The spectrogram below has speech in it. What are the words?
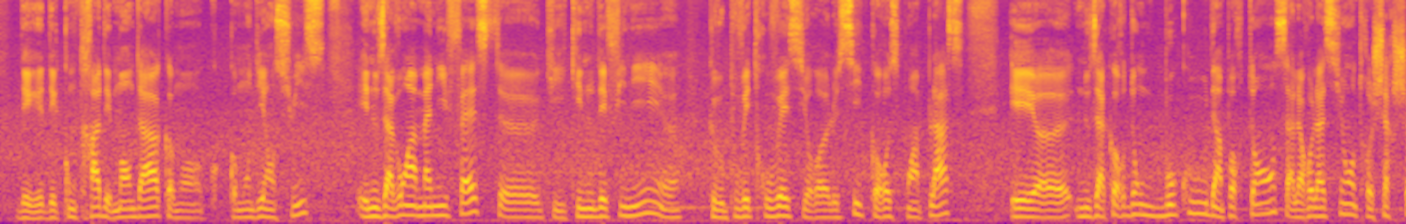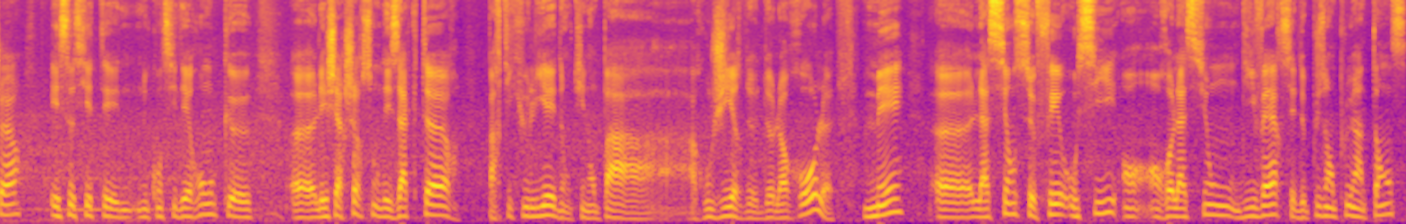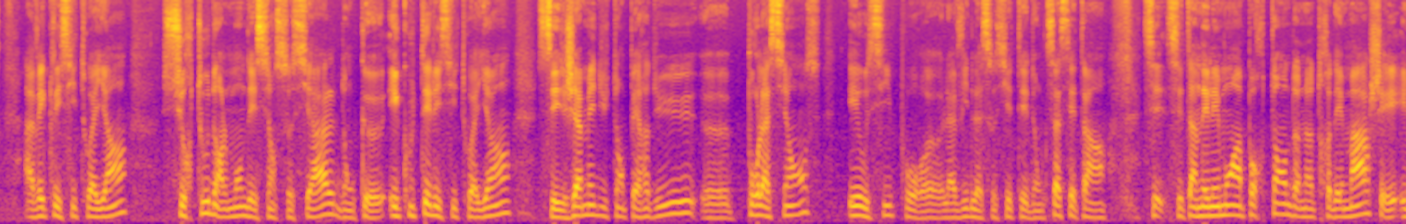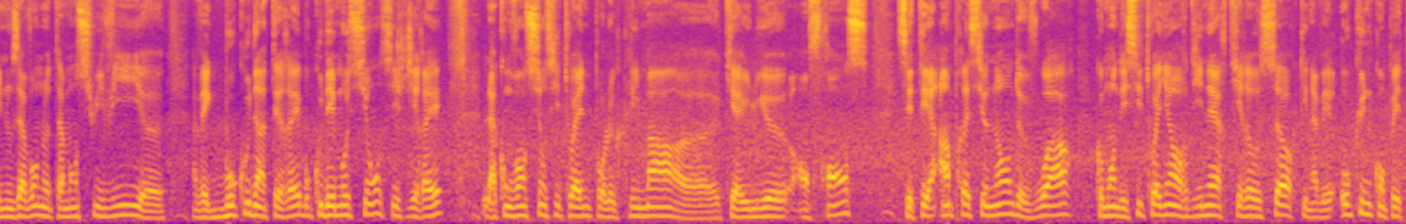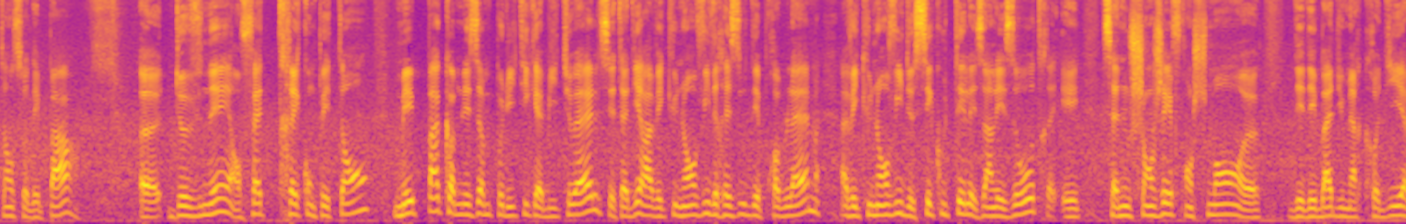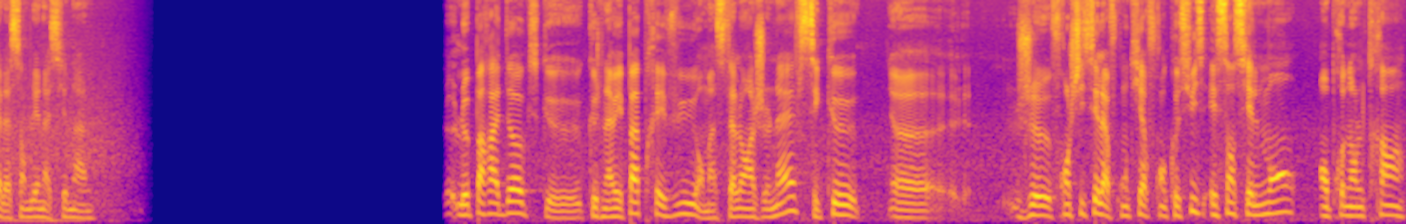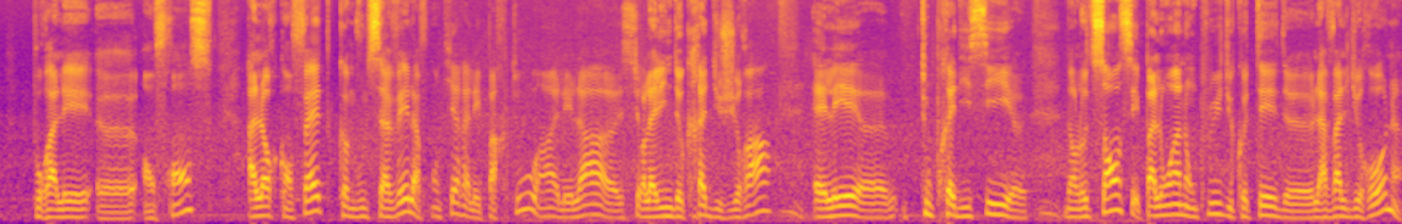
contrats, des mandats, comme on, dit en Suisse. Et nous avons un manifeste euh, qui, qui, nous définit, euh, que vous pouvez trouver sur euh, le site coros.place. Et nous accordons beaucoup d'importance à la relation entre chercheurs et société. Nous considérons que les chercheurs sont des acteurs particuliers dont ils n'ont pas à, rougir de, leur rôle, mais euh, la science se fait aussi en, relations diverses et de plus en plus intenses avec les citoyens, surtout dans le monde des sciences sociales. Donc euh, écouter les citoyens, c'est jamais du temps perdu euh, pour la science et aussi pour euh, la vie de la société. Donc ça, c'est un, c'est, un élément important dans notre démarche et, nous avons notamment suivi euh, avec beaucoup d'intérêt, beaucoup d'émotion, si je dirais, la Convention citoyenne pour le climat euh, qui a eu lieu en France. C'était impressionnant de voir comment des citoyens ordinaires tirés au sort qui n'avaient aucune compétence au départ, euh, devenait en fait très compétent, mais pas comme les hommes politiques habituels, c'est-à-dire avec une envie de résoudre des problèmes, avec une envie de s'écouter les uns les autres, et ça nous changeait franchement euh, des débats du mercredi à l'Assemblée nationale. Le paradoxe que, je n'avais pas prévu en m'installant à Genève, c'est que euh, je franchissais la frontière franco-suisse essentiellement en prenant le train pour aller en France, alors qu'en fait, comme vous le savez, la frontière, elle est partout. Hein. elle est là, euh, sur la ligne de crête du Jura. Elle est euh, tout près d'ici, euh, dans l'autre sens, et pas loin non plus du côté de l'aval du Rhône.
